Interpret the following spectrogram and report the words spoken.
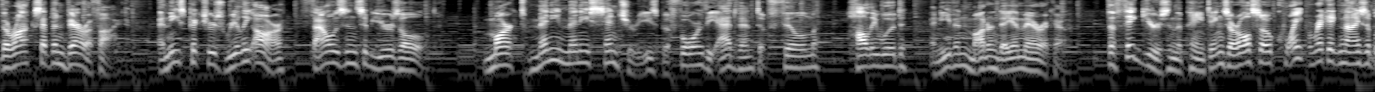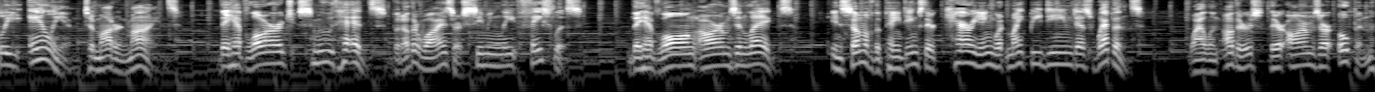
the rocks have been verified, and these pictures really are thousands of years old, marked many, many centuries before the advent of film, Hollywood, and even modern-day America. The figures in the paintings are also quite recognizably alien to modern minds. They have large, smooth heads, but otherwise are seemingly faceless. They have long arms and legs. In some of the paintings, they're carrying what might be deemed as weapons, while in others, their arms are open,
